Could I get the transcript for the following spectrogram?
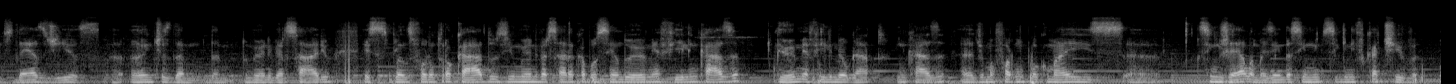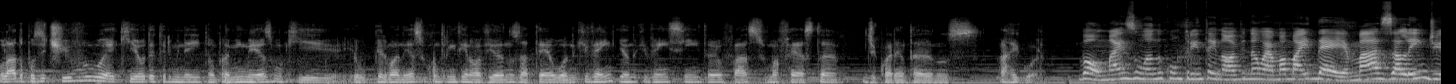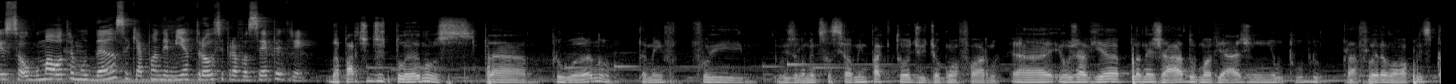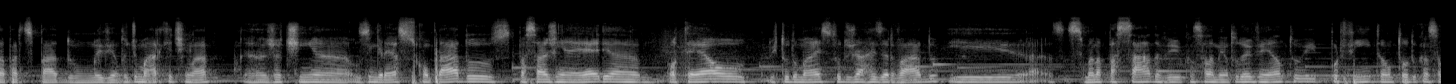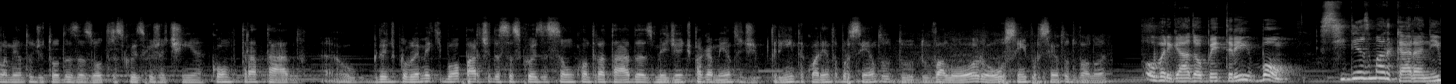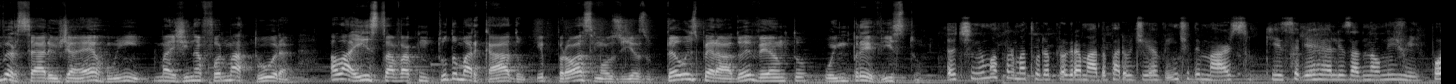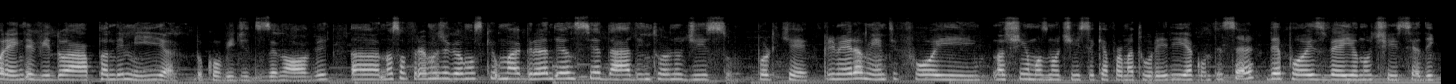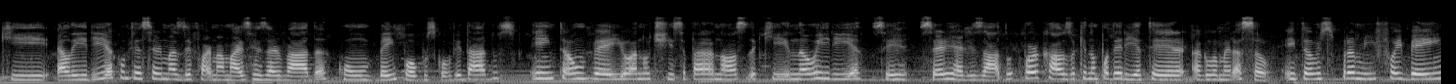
uns 10 dias antes da, da, do meu aniversário, esses planos foram trocados e o meu aniversário acabou sendo eu e minha filha em casa eu e minha filha e meu gato em casa eh, de uma forma um pouco mais uh, singela, mas ainda assim muito significativa. O lado positivo é que eu determinei então para mim mesmo que eu permaneço com 39 anos até o ano que vem, e ano que vem sim, então eu faço uma festa de 40 anos a rigor. Bom, mais um ano com 39 não é uma má ideia, mas além disso, alguma outra mudança que a pandemia trouxe para você, Petri? Da parte de planos para o ano, também foi o isolamento social me impactou de, de alguma forma. Uh, eu já havia planejado uma viagem em outubro para Florianópolis para participar de um evento de marketing lá. Uh, já tinha os ingressos comprados, passagem aérea, hotel e tudo mais, tudo já reservado. E semana passada veio o cancelamento do evento e, por fim, então, todo o cancelamento de todas as outras coisas que eu já tinha contratado. Uh, o grande problema é que boa parte dessas coisas são contratadas mediante pagamento de 30%, 40% do, do valor ou 100% do valor. Obrigado ao Petri. Bom, se desmarcar aniversário já é ruim, imagina a formatura. A Laís estava com tudo marcado e próximo aos dias do tão esperado evento, o imprevisto. Eu tinha uma formatura programada para o dia 20 de março, que seria realizada na Unijuí. Porém, devido à pandemia do Covid-19, uh, nós sofremos, digamos que, uma grande ansiedade em torno disso. Porque, primeiramente, foi. Nós tínhamos notícia que a formatura iria acontecer, depois veio notícia de que ela iria acontecer, mas de forma mais reservada, com bem poucos convidados, e então veio a notícia para nós de que não iria ser, ser realizado por causa que não poderia ter aglomeração. Então isso para mim foi bem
